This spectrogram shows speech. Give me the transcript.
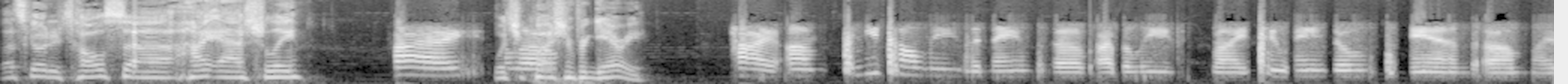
Let's go to Tulsa. Hi, Ashley. Hi. What's your question for Gary? Hi. Um, can you tell me the names of, I believe, my two angels and um, my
